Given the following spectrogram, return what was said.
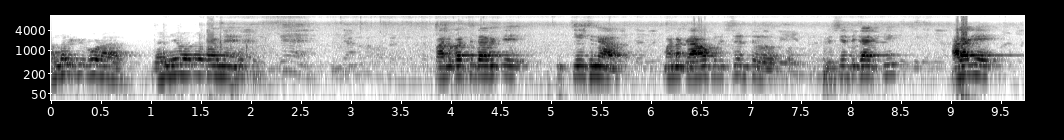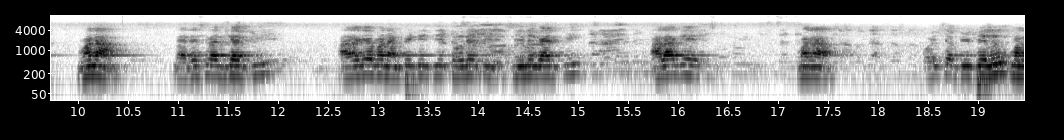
అందరికీ కూడా ధన్యవాదాలు. బలపరచడానికి చేసిన మన గ్రామ ప్రెసిడెంట్ ప్రెసిడెంట్ గారికి అలాగే మన నరేష్ రాజు గారికి అలాగే మన ఎంపీటీసీ తోలేటి శ్రీను గారికి అలాగే మన వైఎస్ఆర్ మన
